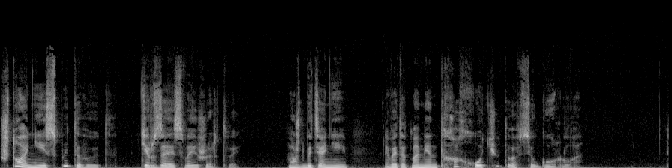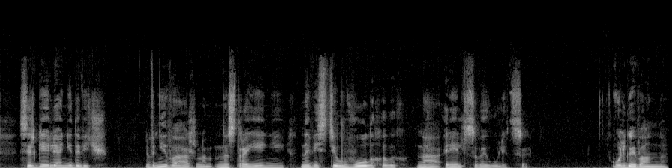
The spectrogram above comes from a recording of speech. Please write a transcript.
что они испытывают, терзая свои жертвы. Может быть, они в этот момент хохочут во все горло. Сергей Леонидович в неважном настроении навестил Волоховых на Рельсовой улице. Ольга Ивановна,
